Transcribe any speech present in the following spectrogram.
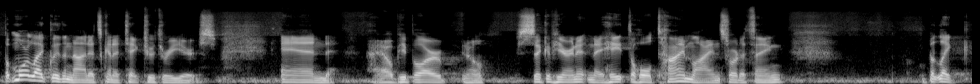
but more likely than not, it's going to take two three years. And I know people are you know sick of hearing it and they hate the whole timeline sort of thing. But like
